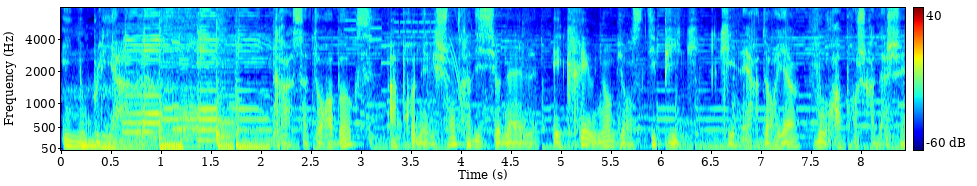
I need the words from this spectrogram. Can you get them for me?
inoubliable. Grâce à Torah Box, apprenez les chants traditionnels et créez une ambiance typique qui, l'air de rien, vous rapprochera d'Hachem.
